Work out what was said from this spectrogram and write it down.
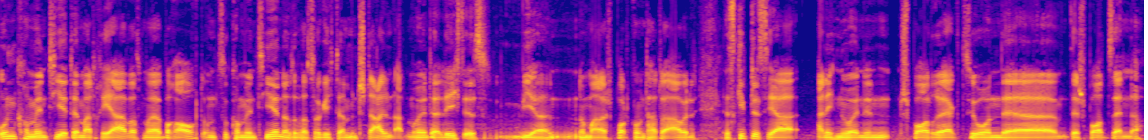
unkommentierte Material, was man ja braucht, um zu kommentieren, also was wirklich dann mit Stadionatmo hinterlegt ist, wie ein normaler Sportkommentator arbeitet, das gibt es ja eigentlich nur in den Sportreaktionen der, der Sportsender.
